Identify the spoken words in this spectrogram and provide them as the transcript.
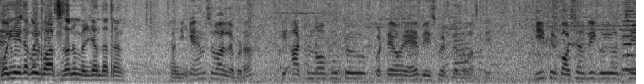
ਕੋਈ ਇਹਦਾ ਕੋਈ ਵਾਰਸ ਸਾਨੂੰ ਮਿਲ ਜਾਂਦਾ ਤਾਂ। ਹਾਂਜੀ। ਇੱਕ ਅਹਿਮ ਸਵਾਲ ਹੈ ਬੜਾ ਕਿ 8-9 ਫੁੱਟ ਪੱਟਿਆ ਹੋਇਆ ਹੈ ਬੇਸਮੈਂਟ ਕਰਨ ਵਾਸਤੇ। ਕੀ ਪ੍ਰੀਕਾਸ਼ਨਰੀ ਕੋਈ ਉੱਥੇ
